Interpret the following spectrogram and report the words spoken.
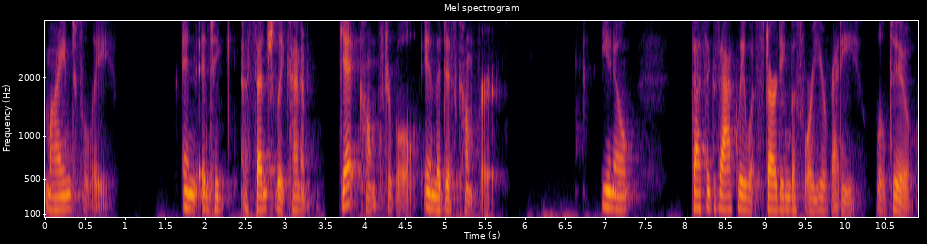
mindfully and, and to essentially kind of get comfortable in the discomfort. You know, that's exactly what starting before you're ready will do.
